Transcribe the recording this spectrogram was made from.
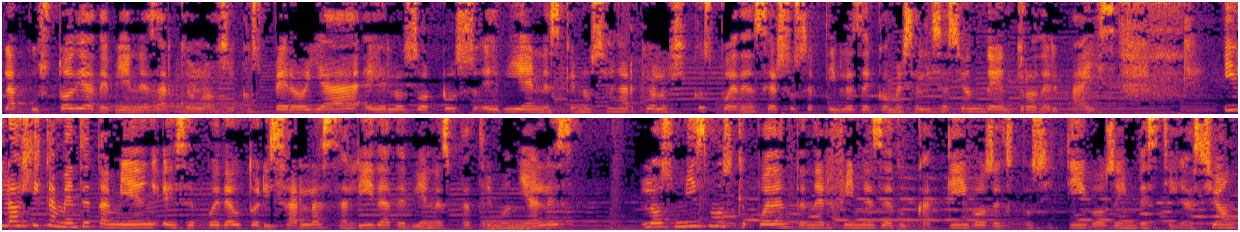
la custodia de bienes arqueológicos, pero ya eh, los otros eh, bienes que no sean arqueológicos pueden ser susceptibles de comercialización dentro del país. Y lógicamente también eh, se puede autorizar la salida de bienes patrimoniales los mismos que pueden tener fines educativos, expositivos, de investigación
